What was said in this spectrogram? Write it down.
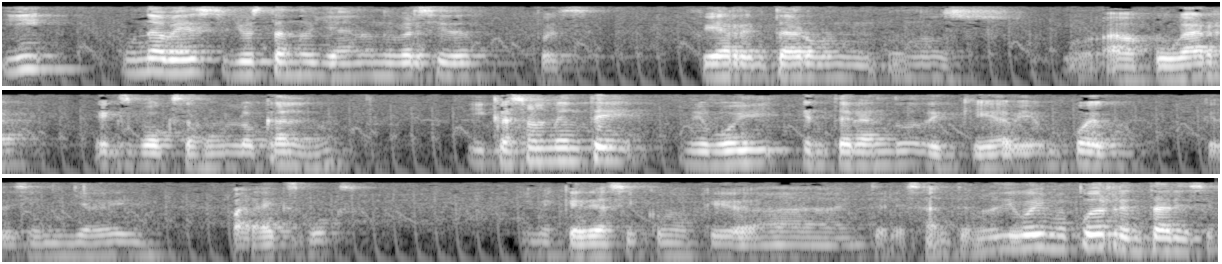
Y una vez yo estando ya en la universidad, pues fui a rentar unos, a jugar Xbox a un local, ¿no? Y casualmente me voy enterando de que había un juego que decía Ninja Gaiden para Xbox. Y me quedé así como que, ah, interesante, ¿no? Digo, oye, ¿me puedes rentar ese?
